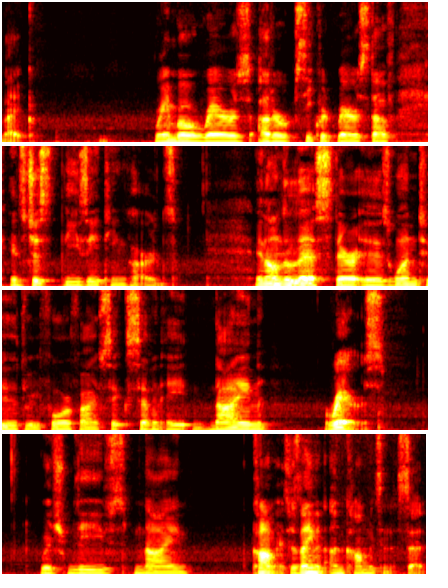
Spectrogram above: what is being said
like rainbow rares, other secret rare stuff. It's just these 18 cards. And on the list, there is 1, 2, 3, 4, 5, 6, 7, 8, 9 rares, which leaves 9 commons. There's not even uncommons in the set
